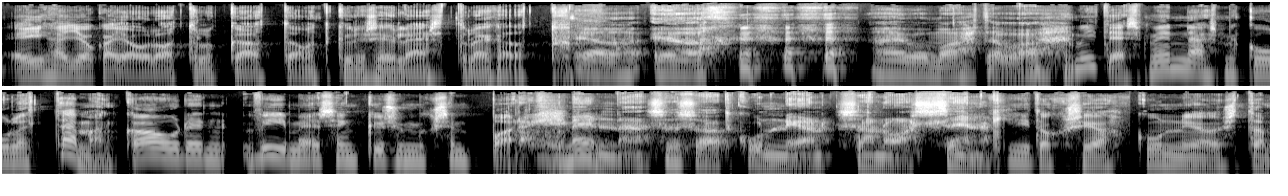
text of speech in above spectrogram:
Ei ihan joka joulu ole tullut katsottua, mutta kyllä se yleensä tulee katsottua. Joo, joo. Aivan mahtavaa. Mites, mennäänkö me kuulle tämän kauden viimeisen kysymyksen pariin? Mennään, sä saat kunnian sanoa sen. Kiitoksia kunnioista.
